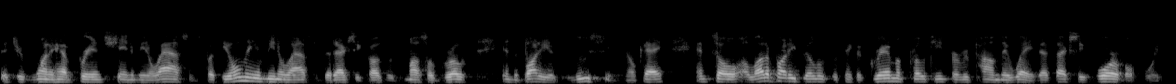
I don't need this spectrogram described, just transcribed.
that you want to have branched chain amino acids, but the only amino acid that actually causes muscle growth in the body is leucine. Okay, and so a lot of bodybuilders will take a gram of protein for every pound they weigh. That's actually horrible for you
